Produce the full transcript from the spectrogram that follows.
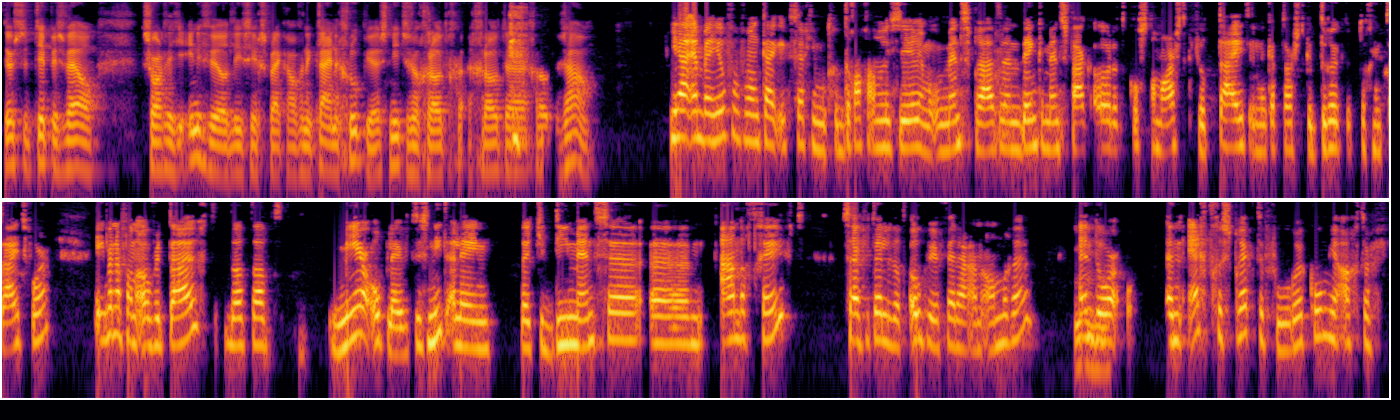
Dus de tip is wel, zorg dat je individueel het liefst in gesprek houdt in kleine groepjes, niet zo'n grote, grote, grote zaal. Ja, en bij heel veel van, kijk, ik zeg je moet gedrag analyseren, je moet met mensen praten. En denken mensen vaak, oh, dat kost allemaal hartstikke veel tijd en ik heb het hartstikke druk, ik heb er geen tijd voor. Ik ben ervan overtuigd dat dat meer oplevert. Het is niet alleen dat je die mensen uh, aandacht geeft, zij vertellen dat ook weer verder aan anderen. En mhm. door een echt gesprek te voeren, kom je achter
